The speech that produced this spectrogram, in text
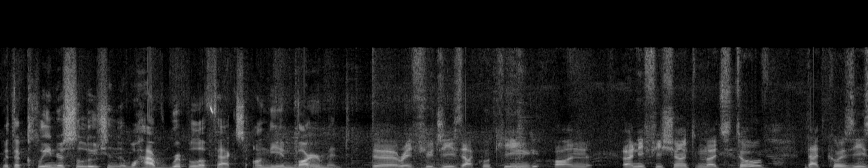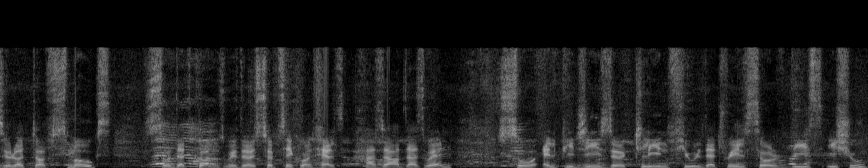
with a cleaner solution that will have ripple effects on the environment. The refugees are cooking on inefficient mud stove that causes a lot of smokes, so that comes with a subsequent health hazard as well. So LPG is a clean fuel that will solve this issue.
